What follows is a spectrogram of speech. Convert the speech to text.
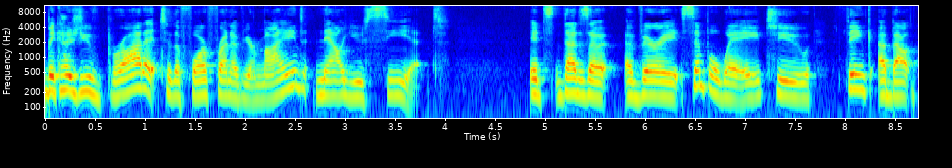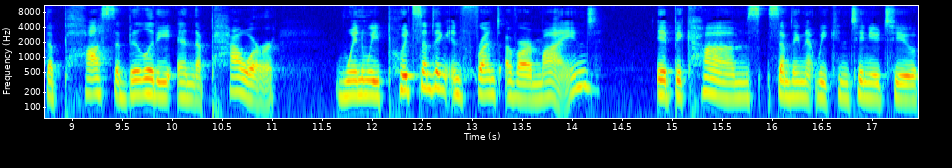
because you've brought it to the forefront of your mind. Now you see it it's that is a, a very simple way to think about the possibility and the power when we put something in front of our mind, it becomes something that we continue to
